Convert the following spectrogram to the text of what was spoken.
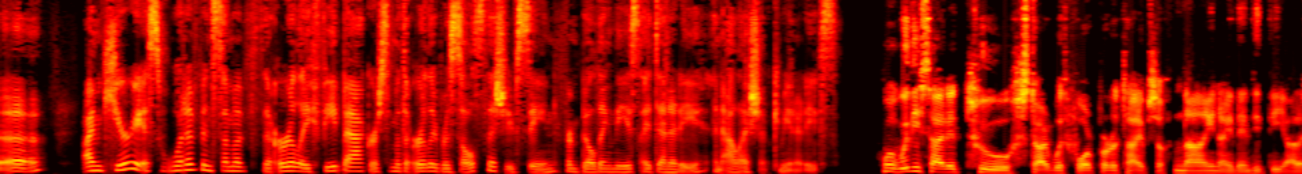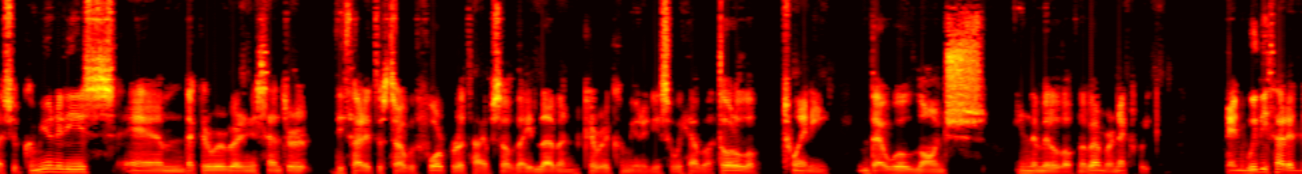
uh, I'm curious, what have been some of the early feedback or some of the early results that you've seen from building these identity and allyship communities? Well, we decided to start with four prototypes of nine identity allyship communities, and the Career Readiness Center decided to start with four prototypes of the 11 career communities. So we have a total of 20 that will launch in the middle of November next week. And we decided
